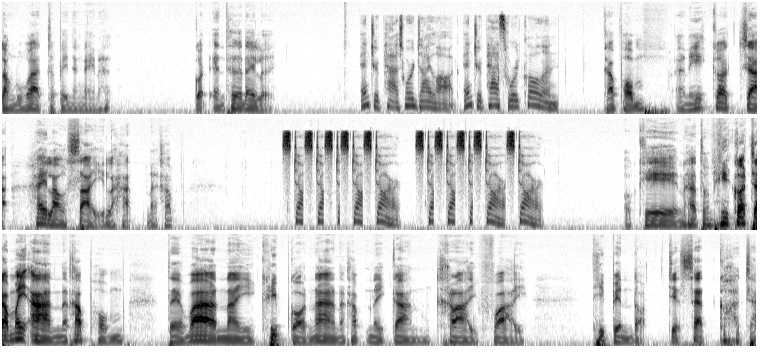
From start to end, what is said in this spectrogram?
ลองดูว่าจะเป็นยังไงนะฮะกด enter ได้เลย Enter password dialog. Enter password colon. ครับผม อันนี้ก็จะให้เราใส่รหัสนะครับ Star star star star star star star star star star. โอเคนะฮะตรงนี้ก็จะไม่อ่านนะครับผม แต่ว่าในคลิปก่อนหน้านะครับ ในการคลายไฟล์ที่เป็น .7z ก็จะ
